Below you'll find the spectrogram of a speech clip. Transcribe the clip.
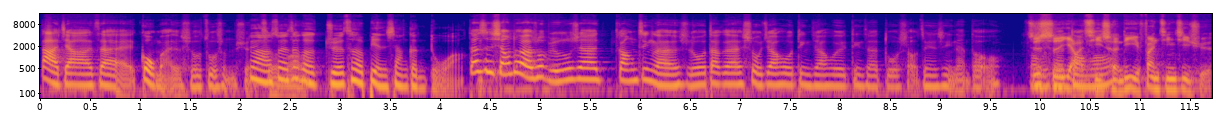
大家在购买的时候做什么选择。对啊，所以这个决策变相更多啊。但是相对来说，比如说现在刚进来的时候，大概售价或定价会定在多少？这件事情难道支持雅琪成立泛经济学？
